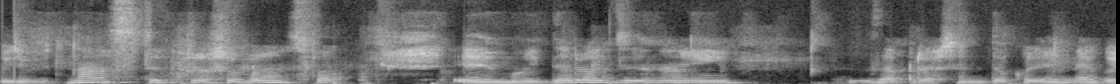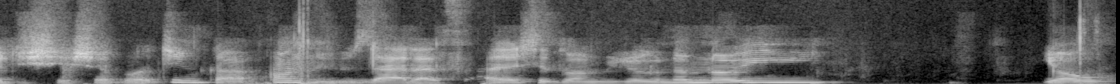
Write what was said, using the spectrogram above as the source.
19, proszę Państwa, e, moi drodzy, no i zapraszam do kolejnego dzisiejszego odcinka. On już zaraz, a ja się z Wami żegnam, no i yo.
